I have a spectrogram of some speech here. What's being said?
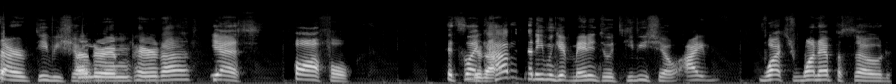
or TV show. Thunder in Paradise. Yes. Awful. It's like I- how did that even get made into a TV show? I watched one episode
